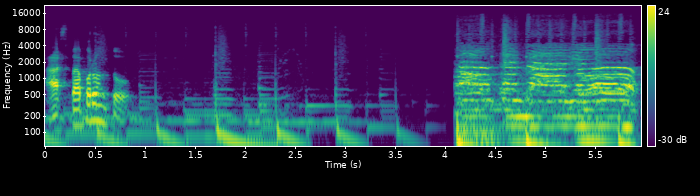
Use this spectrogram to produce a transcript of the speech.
Hasta pronto. Radio.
